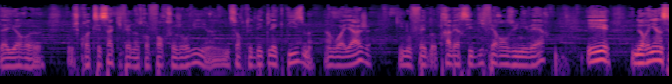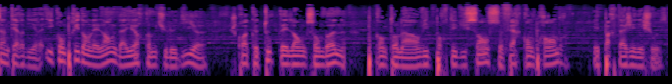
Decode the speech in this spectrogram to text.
d'ailleurs, euh, je crois que c'est ça qui fait notre force aujourd'hui, hein, une sorte d'éclectisme, un voyage qui nous fait traverser différents univers et ne rien s'interdire, y compris dans les langues d'ailleurs, comme tu le dis. euh, je crois que toutes les langues sont bonnes quand on a envie de porter du sens, se faire comprendre et partager des choses.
